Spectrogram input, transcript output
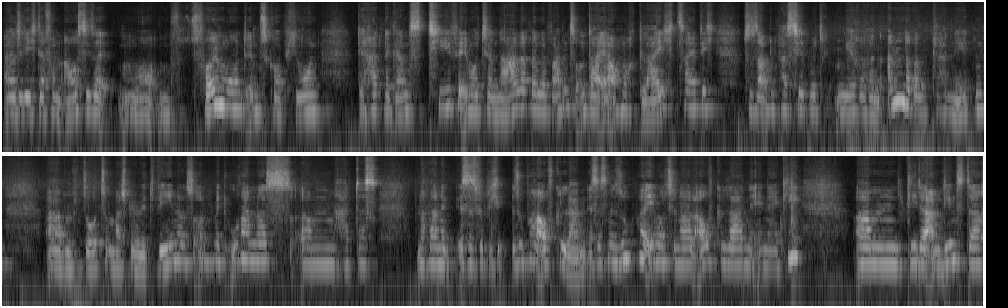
Also gehe ich davon aus, dieser Vollmond im Skorpion, der hat eine ganz tiefe emotionale Relevanz und da er auch noch gleichzeitig zusammen passiert mit mehreren anderen Planeten, ähm, so zum Beispiel mit Venus und mit Uranus, ähm, hat das nochmal eine, ist es wirklich super aufgeladen. Es ist eine super emotional aufgeladene Energie die da am Dienstag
